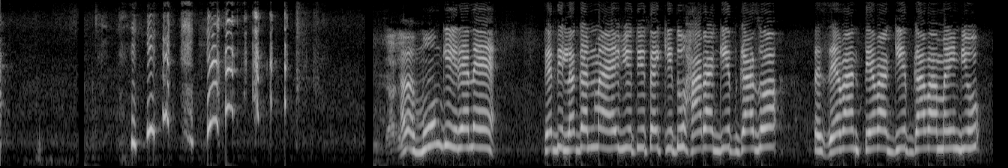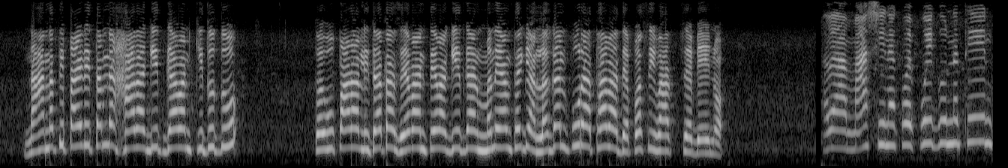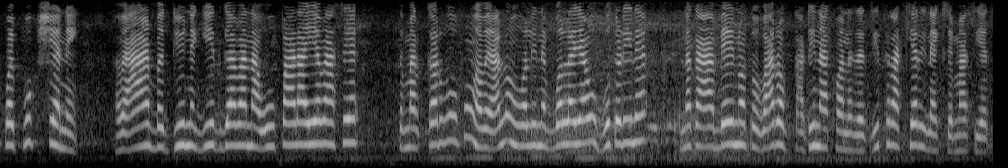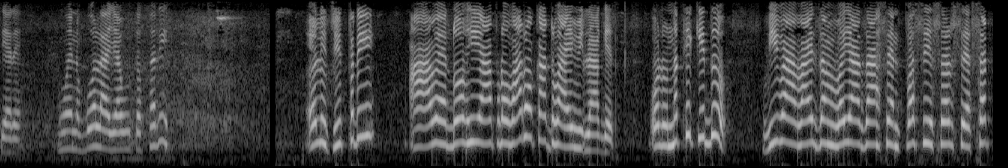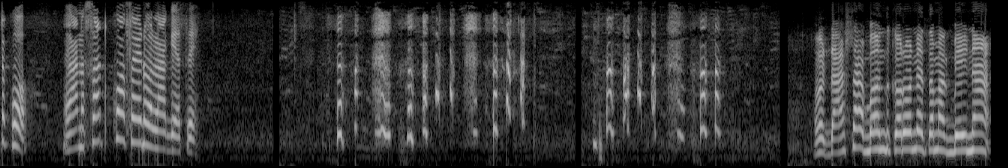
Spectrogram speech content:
હવે મૂંગી રે ને તેદી લગનમાં આવ્યું હતું તે કીધું, હારા ગીત ગાજો. તે જેવાન તેવા ગીત ગાવા માંડ્યું. ના નથી પાડી તમને હારા ગીત ગાવાનું કીધું તું? તો ઉપાડા લીધા હતા જેવાન તેવા ગીત ગાન. મને એમ થઈ ગયા, લગન પૂરા થવા દે, પછી વાત છે બેનો હવે આ માસીને કોઈ પૂગ્યું નથી ને કોઈ પૂગશે નહીં. હવે આ બધીને ગીત ગાવાના ઉપાડા એવા છે. તમારે કરવું શું? હવે હાલો ઓલીને બોલાઈ આવું ભૂતડીને. નકા આ બેયનો તો વારો કાઢી નાખવાનો છે. જીથરા ખેરી નાખશે માસી અત્યારે. હું એને બોલાઈ આવું તો ખરી. એલી જીથરી, આ હવે ડોહી આપણો વારો કાઢવા આવી લાગે ઓલું નથી કીધું? વિવાહ વાયજમ વયા જાશે ને પછી સરશે સટકો. આને સટકો સડો લાગે છે. હવે ડાસા બંધ કરો ને તમારા બેયના.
